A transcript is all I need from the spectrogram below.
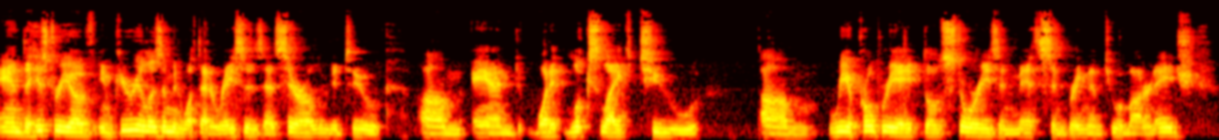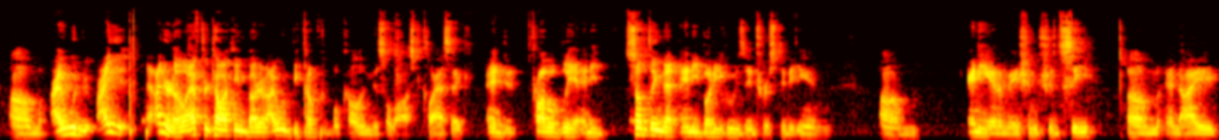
and the history of imperialism and what that erases, as Sarah alluded to, um, and what it looks like to um, reappropriate those stories and myths and bring them to a modern age. Um, I would, I, I don't know. After talking about it, I would be comfortable calling this a lost classic, and probably any something that anybody who's interested in um, any animation should see. Um, and I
